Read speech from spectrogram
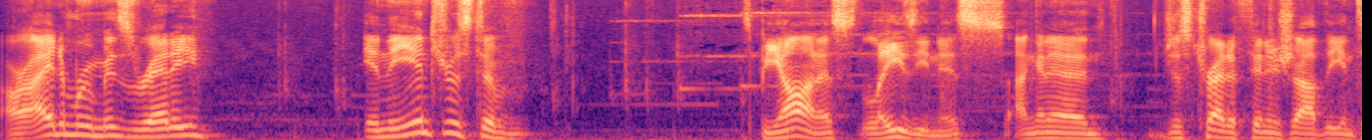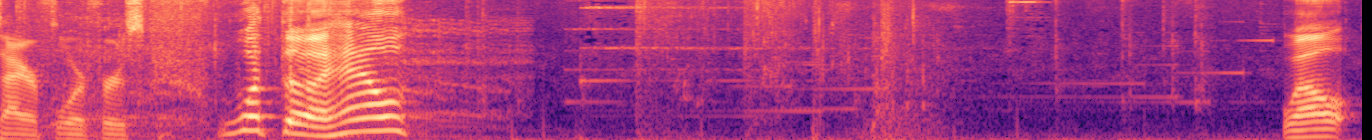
Our item room is ready in the interest of, let's be honest, laziness, I'm gonna just try to finish off the entire floor first. What the hell? Well,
